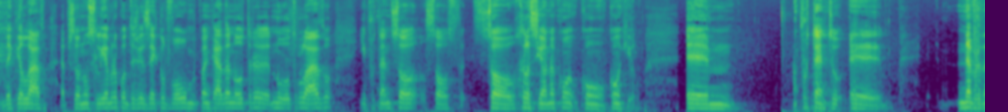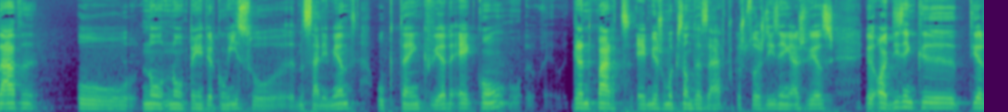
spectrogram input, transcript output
daquele lado. A pessoa não se lembra quantas vezes é que levou uma pancada no, outra, no outro lado e portanto só, só, só relaciona com, com, com aquilo. Ehm, portanto, eh, na verdade, o, não, não tem a ver com isso eh, necessariamente. O que tem que ver é com. Grande parte é mesmo uma questão de azar, porque as pessoas dizem às vezes. eh, Olha, dizem que ter.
